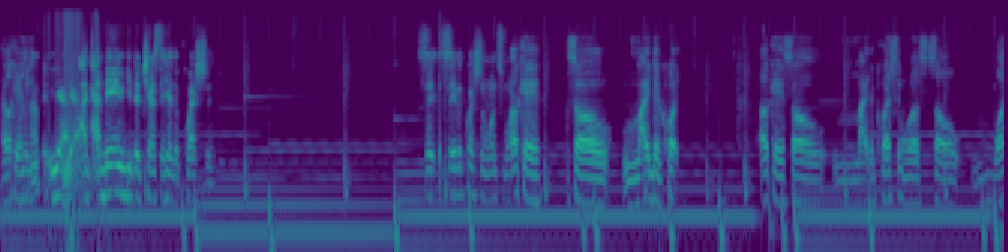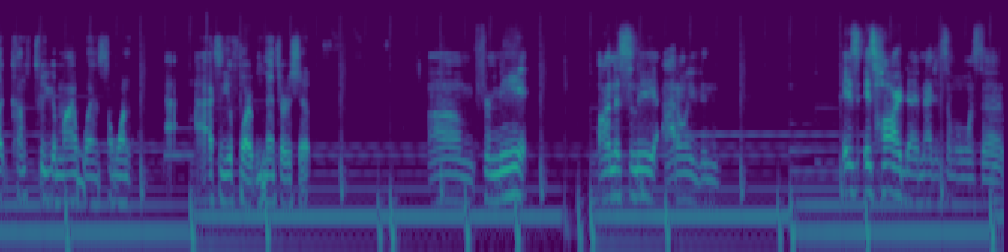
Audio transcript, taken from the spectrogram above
Hello, can you hear me now? Yeah, yeah. I, I didn't get the chance to hear the question. Say say the question once more. Okay, so like the question. Okay, so like the question was, so what comes to your mind when someone asks you for mentorship? Um, for me, honestly, I don't even. It's it's hard to imagine someone wants to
